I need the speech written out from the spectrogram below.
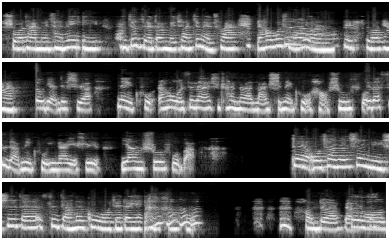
说他没穿内衣，我就觉得没穿就没穿，然后为什么会有人去说他？优点就是内裤，然后我现在是穿的男士内裤，好舒服，觉得四角内裤应该也是一样舒服吧？对我穿的是女士的四角内裤，我觉得也很舒服。好的，然后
